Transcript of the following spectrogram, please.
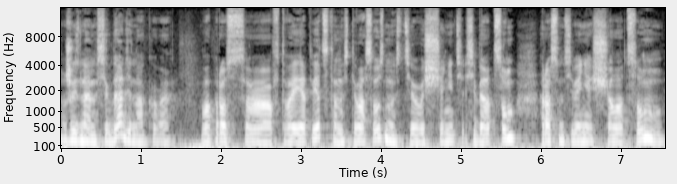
жизнь, наверное, всегда одинаковая. Вопрос э, в твоей ответственности, в осознанности, в ощущении себя отцом. Раз он себя не ощущал отцом,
